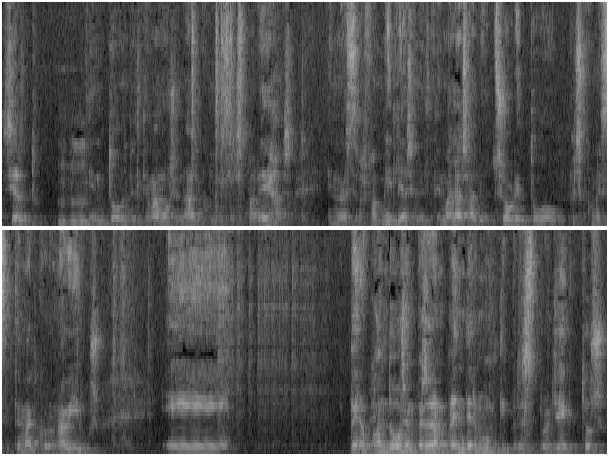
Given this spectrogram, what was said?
¿cierto? Ujú. En todo, en el tema emocional, con nuestras parejas, en nuestras familias, en el tema de la salud, sobre todo pues con este tema del coronavirus. Eh, pero cuando vos empezás a emprender múltiples proyectos,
